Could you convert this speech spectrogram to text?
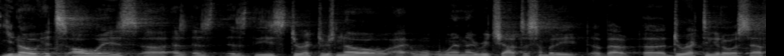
You know, it's always, uh, as, as, as, these directors know, I, when I reach out to somebody about uh, directing at OSF,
